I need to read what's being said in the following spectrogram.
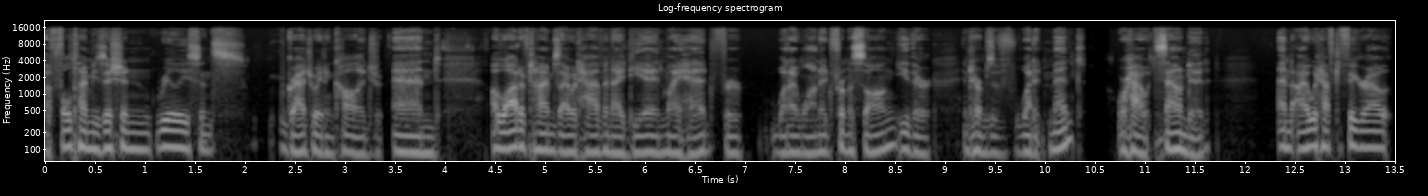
a full time musician really since graduating college. And a lot of times I would have an idea in my head for what I wanted from a song, either in terms of what it meant or how it sounded. And I would have to figure out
